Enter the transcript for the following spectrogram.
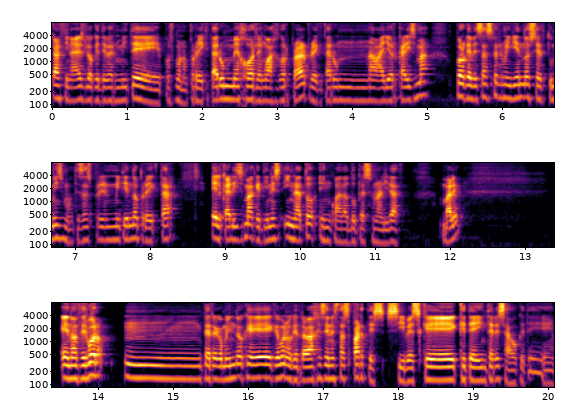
que al final es lo que te permite, pues bueno, proyectar un mejor lenguaje corporal, proyectar una mayor carisma, porque te estás permitiendo ser tú mismo, te estás permitiendo proyectar el carisma que tienes innato en cuanto a tu personalidad, ¿vale? Entonces, bueno, mm, te recomiendo que, bueno, que trabajes en estas partes si ves que, te interesa o que te,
